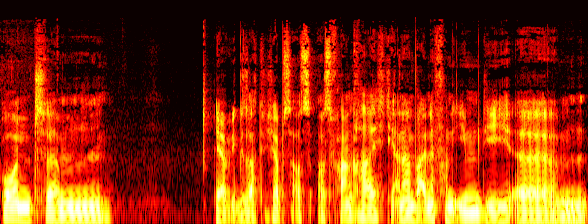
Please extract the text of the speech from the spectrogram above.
Und ähm, ja, wie gesagt, ich habe es aus, aus Frankreich. Die anderen Weine von ihm, die ähm,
